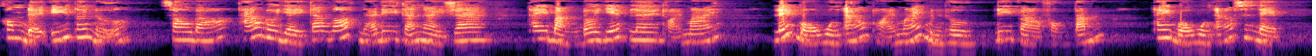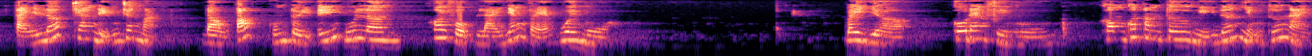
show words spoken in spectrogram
không để ý tới nữa. Sau đó tháo đôi giày cao gót đã đi cả ngày ra, thay bằng đôi dép lê thoải mái. Lấy bộ quần áo thoải mái bình thường đi vào phòng tắm, thay bộ quần áo xinh đẹp, tẩy lớp trang điểm trên mặt, đầu tóc cũng tùy ý búi lên, khôi phục lại dáng vẻ quê mùa. Bây giờ, cô đang phiền muộn, không có tâm tư nghĩ đến những thứ này.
